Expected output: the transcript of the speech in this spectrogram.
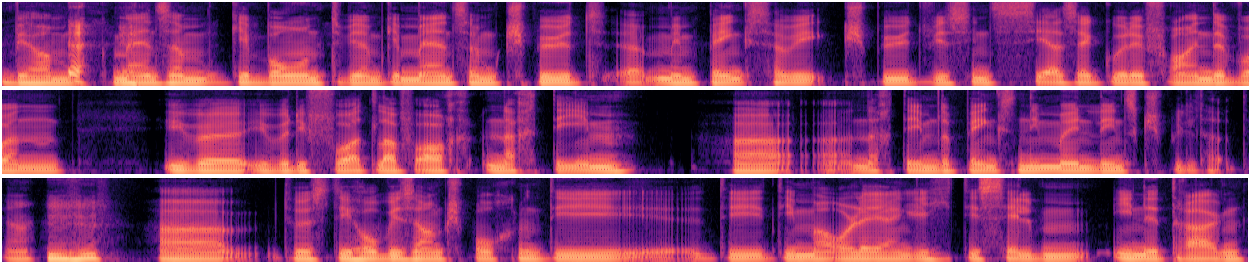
Wir haben gemeinsam gewohnt, wir haben gemeinsam gespielt. Äh, mit Banks habe ich gespielt. Wir sind sehr, sehr gute Freunde geworden über, über die Fortlauf, auch nachdem, äh, nachdem der Banks nicht mehr in Linz gespielt hat. Ja. Mhm. Äh, du hast die Hobbys angesprochen, die, die, die wir alle eigentlich dieselben inne tragen.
